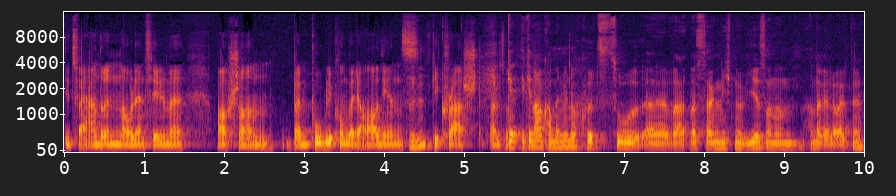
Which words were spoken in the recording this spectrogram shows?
die zwei anderen Nolan-Filme auch schon beim Publikum, bei der Audience Mhm. gecrushed. Also, Ge- Genau, kommen wir noch kurz zu, äh, wa- was sagen nicht nur wir, sondern andere Leute.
